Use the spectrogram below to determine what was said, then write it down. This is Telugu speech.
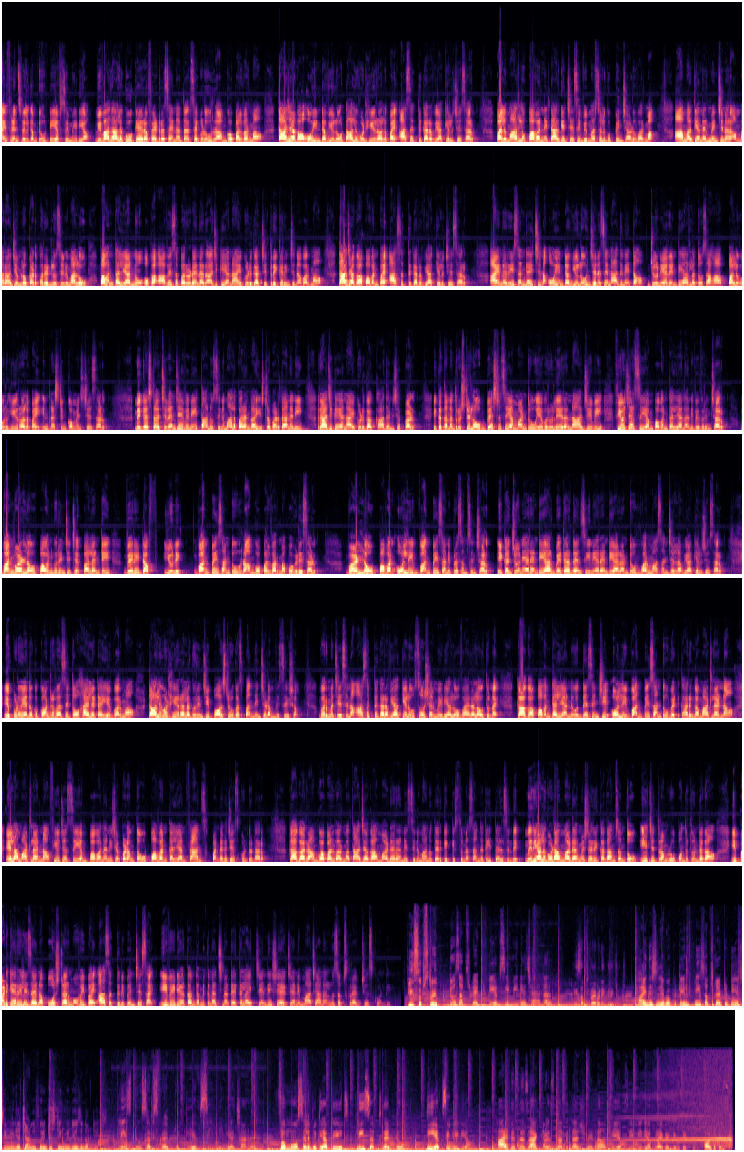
Hi friends welcome to TFC media వివాదాలకు కేర్ ఆఫ్ అడ్రస్ అయిన దర్శకుడు రామ్ గోపాల్ వర్మ తాజాగా ఓ ఇంటర్వ్యూలో టాలీవుడ్ హీరోలపై ఆసక్తికర వ్యాఖ్యలు చేశారు. పలుమార్లు పవన్ని టార్గెట్ చేసి విమర్శలు గుప్పించాడు వర్మ. ఆ మధ్య నిర్మించిన అమ్మరాజ్యంలో కడపరెడ్లు సినిమాలో పవన్ కళ్యాణ్ను ఒక ఆవేశపరుడైన రాజకీయ నాయకుడిగా చిత్రీకరించిన వర్మ తాజాగా పవన్ పై ఆసక్తికర వ్యాఖ్యలు చేశారు. ఆయన రీసెంట్గా ఇచ్చిన ఓ ఇంటర్వ్యూలో జనసేన అధినేత జూనియర్ ఎన్టీఆర్లతో సహా పలువురు హీరో హీరోలపై ఇంట్రెస్టింగ్ కామెంట్స్ చేశాడు. మెగాస్టార్ చిరంజీవిని తాను సినిమాల పరంగా ఇష్టపడతానని రాజకీయ నాయకుడిగా కాదని చెప్పాడు. ఇక తన దృష్టిలో బెస్ట్ సీఎం అంటూ ఎవరూ లేరన్న RGV future CM Pawan Kalyan అని వివరించారు. వన్ వరల్డ్లో పవన్ గురించి చెప్పాలంటే very tough unique one piece అంటూ రామ్ గోపాల్ వర్మ పొగిడేశాడు. వరల్డ్లో పవన్ ఓన్లీ వన్ పీస్ అని ప్రశంసించారు. ఇక junior NTR better than senior NTR అంటూ వర్మ సంచలన వ్యాఖ్యలు చేశారు. ఎప్పుడు ఏదో ఒక కాంట్రవర్సీతో హైలైట్ అయ్యే వర్మ టాలీవుడ్ హీరోల గురించి పాజిటివ్గా స్పందించడం విశేషం. వర్మ చేసిన ఆసక్తికర వ్యాఖ్యలు సోషల్ మీడియాలో వైరల్ అవుతున్నాయి. కాగా పవన్ కళ్యాణ్ని ఉద్దేశించి ఓన్లీ వన్ పీస్ అంటూ వెటకారంగా మాట్లాడినా ఎలా మాట్లాడినా ఫ్యూచర్ సీఎం పవన్ అని చెప్పడంతో పవన్ కళ్యాణ్ ఫ్యాన్స్ పండగ చేసుకుంటున్నారు. కాగా రామ్ గోపాల్ వర్మ తాజాగా మర్డర్ అనే సినిమాను తెరకెక్కిస్తున్న సంగతి తెలిసిందే. మిర్యాలగూడ మర్డర్ మిషనరీ కథాంశంతో ఈ చిత్రం రూపొందుతుండగా ఇప్పటికే రిలీజ్ అయిన పోస్టర్ మూవీపై ఆసక్తిని పెంచేశాయి. ఈ వీడియో కనుక మీకు నచ్చినట్టయితే లైక్ చేయండి షేర్ చేయండి మా ఛానల్ను సబ్స్క్రైబ్ చేసుకోండి. Please subscribe do subscribe to TFC media channel please subscribe and encourage hi this is Heba Patel please subscribe to TFC media channel for interesting videos and updates please do subscribe to TFC media channel For more celebrity updates, please subscribe to TFC Media. Hi, this is actress Nandita Shweta, TFC Media Private Limited. All the best.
